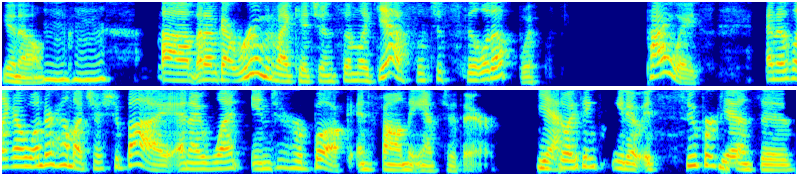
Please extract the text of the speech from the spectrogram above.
you know. Mm-hmm. Um, and I've got room in my kitchen, so I'm like, yes, let's just fill it up with pie weights. And I was like, I wonder how much I should buy. And I went into her book and found the answer there. Yeah. So I think you know it's super expensive,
